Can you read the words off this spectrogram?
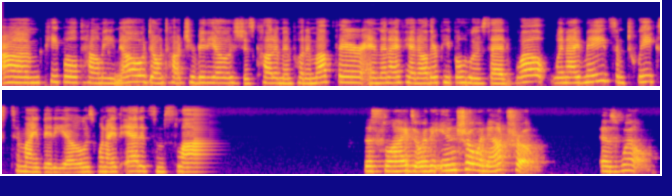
um, people tell me no, don't touch your videos, just cut them and put them up there. And then I've had other people who have said, well, when I made some tweaks to my videos, when I've added some slides. the slides or the intro and outro as well.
